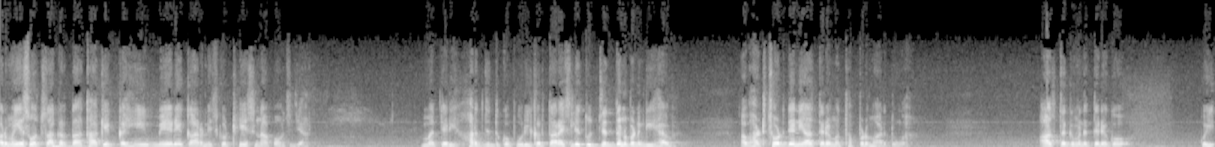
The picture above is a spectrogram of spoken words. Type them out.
और मैं ये सोचता करता था कि कहीं मेरे कारण इसको ठेस ना पहुँच जाए। मैं तेरी हर जिद को पूरी करता रहा, इसलिए तू जद्दन बन गई है अब। अब हट छोड़ दे नहीं आज तेरे मैं थप्पड़ मार दूँगा। आज तक मैंने तेरे को कोई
